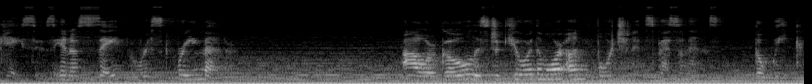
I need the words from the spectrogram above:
cases in a safe, risk-free manner. Our goal is to cure the more unfortunate specimens, the weak,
